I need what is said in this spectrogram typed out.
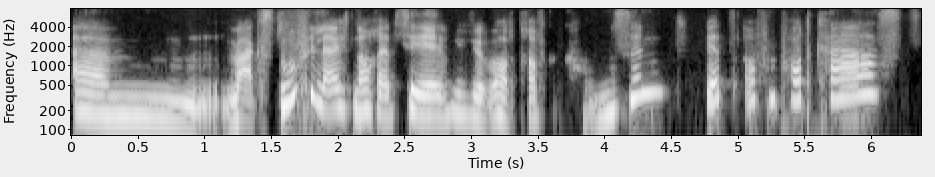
Ähm, magst du vielleicht noch erzählen, wie wir überhaupt drauf gekommen sind jetzt auf dem Podcast?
